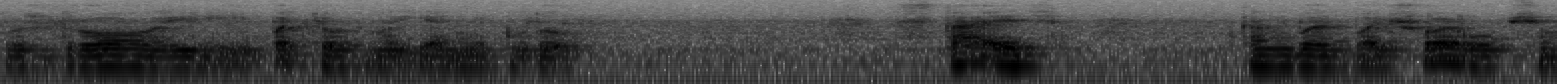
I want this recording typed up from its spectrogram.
флешдро и потертно я не буду ставить. Конбет большой, в общем,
